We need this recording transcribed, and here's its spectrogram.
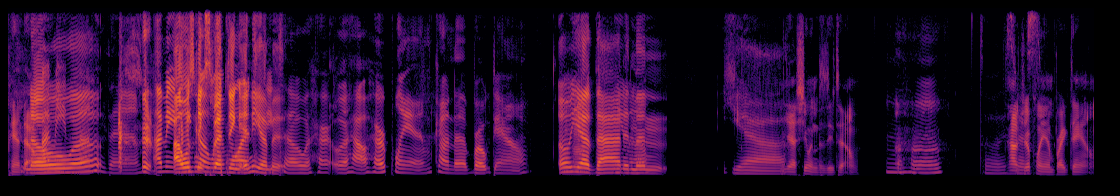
panned out. No. I mean, uh, none of them. I mean, I wasn't could expecting more any of it. detail With her, with how her plan kind of broke down. Oh Mhm. yeah, that You and know? then yeah. Yeah, she went into detail. Uh Mhm. huh. So How'd your plan break down?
